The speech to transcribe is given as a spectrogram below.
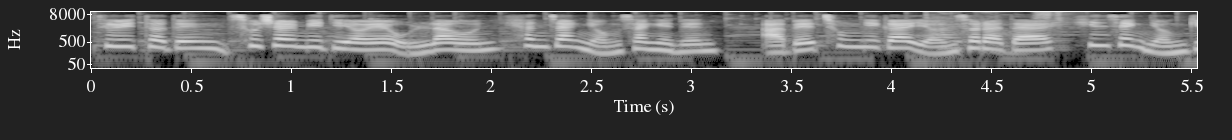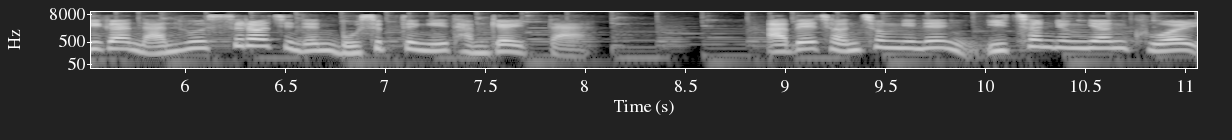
트위터 등 소셜미디어에 올라온 현장 영상에는 아베 총리가 연설하다 흰색 연기가 난 후 쓰러지는 모습 등이 담겨 있다. 아베 전 총리는 2006년 9월,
